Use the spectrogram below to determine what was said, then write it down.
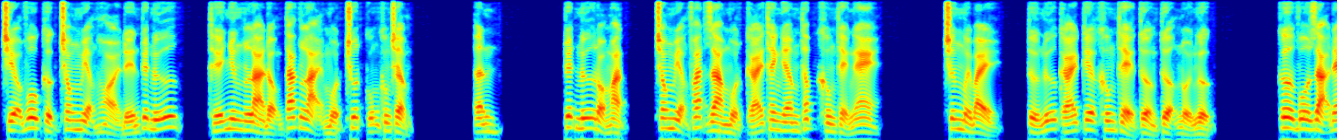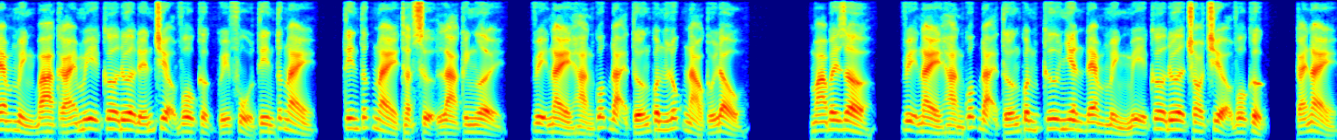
Triệu vô cực trong miệng hỏi đến tuyết nữ, thế nhưng là động tác lại một chút cũng không chậm. ân Tuyết nữ đỏ mặt, trong miệng phát ra một cái thanh âm thấp không thể nghe. Chương mười bảy từ nữ cái kia không thể tưởng tượng nổi ngực. Cơ vô dạ đem mình ba cái mỹ cơ đưa đến triệu vô cực quý phủ tin tức này, tin tức này thật sự là kinh người, vị này Hàn Quốc đại tướng quân lúc nào cúi đầu. Mà bây giờ, vị này Hàn Quốc đại tướng quân cư nhiên đem mình mỹ cơ đưa cho triệu vô cực, cái này,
